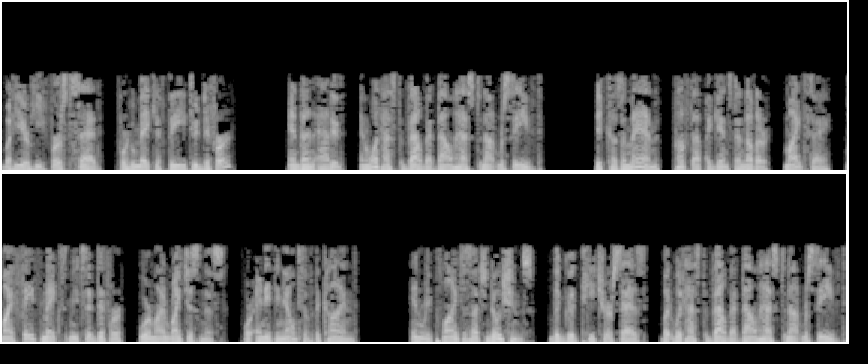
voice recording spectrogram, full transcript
But here he first said, For who maketh thee to differ? And then added, and what hast thou that thou hast not received? Because a man, puffed up against another, might say, My faith makes me to differ, or my righteousness, or anything else of the kind. In reply to such notions, the good teacher says, But what hast thou that thou hast not received?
